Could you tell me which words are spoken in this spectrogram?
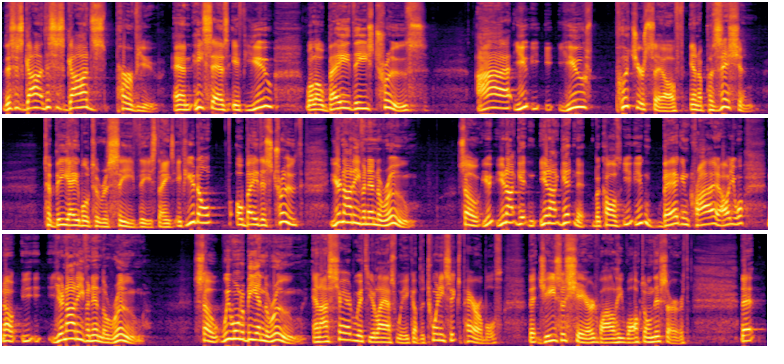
this is God, this is God's purview. And he says, if you will obey these truths, I you you put yourself in a position to be able to receive these things. If you don't obey this truth, you're not even in the room. So you're not getting, you're not getting it because you, you can beg and cry all you want. No, you're not even in the room. So we want to be in the room. And I shared with you last week of the 26 parables that Jesus shared while he walked on this earth that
